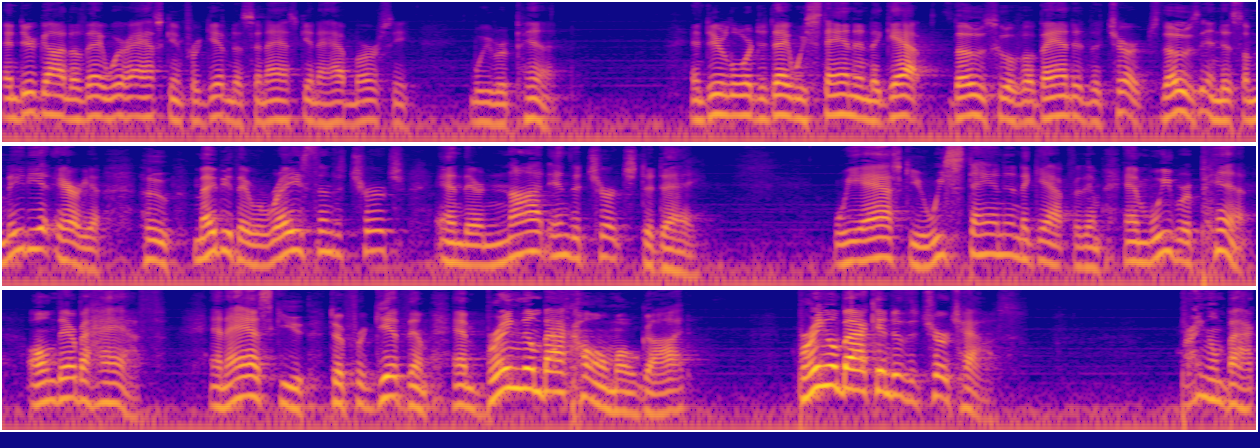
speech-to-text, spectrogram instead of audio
And dear God, today we're asking forgiveness and asking to have mercy. We repent. And dear Lord, today we stand in the gap, those who have abandoned the church, those in this immediate area who maybe they were raised in the church and they're not in the church today. We ask you, we stand in the gap for them, and we repent on their behalf and ask you to forgive them and bring them back home, oh God. Bring them back into the church house. Bring them back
